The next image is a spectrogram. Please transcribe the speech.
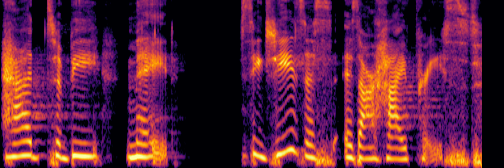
had to be made. See, Jesus is our high priest.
